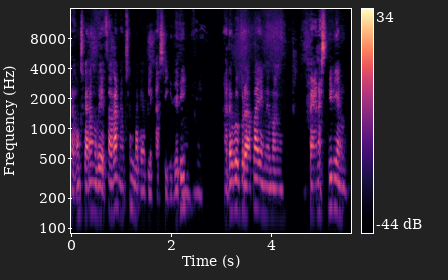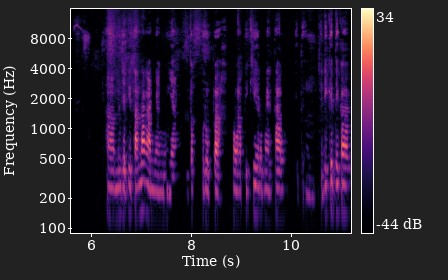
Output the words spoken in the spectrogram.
Bahkan sekarang WFA kan absen pakai aplikasi. Jadi hmm. ada beberapa yang memang PNS sendiri yang uh, menjadi tantangan yang yang untuk merubah pola pikir mental gitu. Hmm. Jadi ketika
